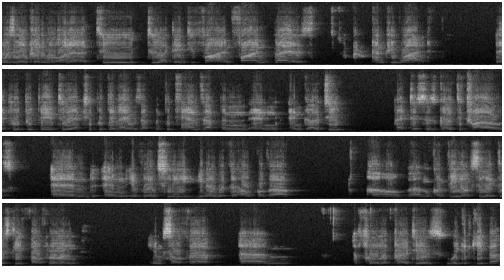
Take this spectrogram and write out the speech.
It was an incredible honour to to identify and find players countrywide that were prepared to actually put their names up and put hands up and, and, and go to practices, go to trials, and and eventually, you know, with the help of our our um, convener of selectors, Steve Palframan, himself a, um, a former Proteas wicketkeeper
